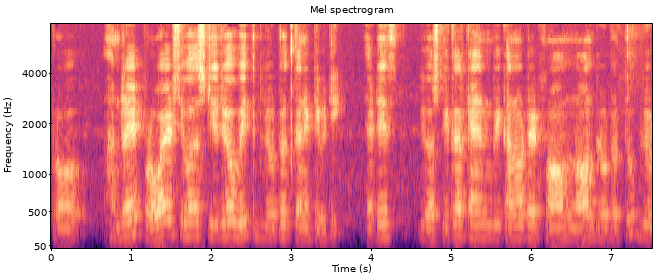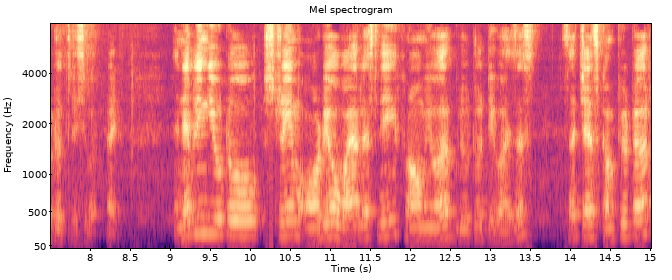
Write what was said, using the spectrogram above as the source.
Pro 100 provides your stereo with Bluetooth connectivity. That is your speaker can be converted from non-Bluetooth to Bluetooth receiver, right? Enabling you to stream audio wirelessly from your Bluetooth devices such as computer,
